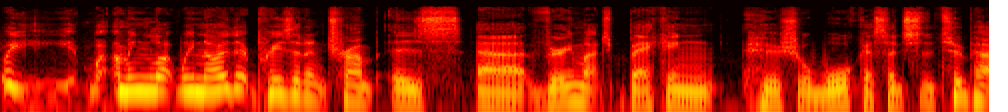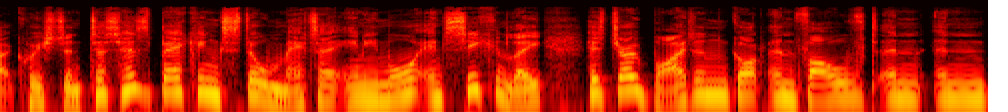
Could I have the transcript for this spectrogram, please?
We, I mean, look, we know that President Trump is uh, very much backing Herschel Walker. So, just a two part question Does his backing still matter anymore? And secondly, has Joe Biden got involved in, in,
